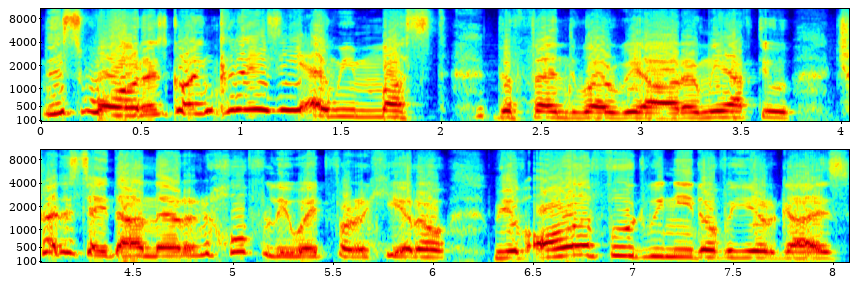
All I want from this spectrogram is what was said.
This war is going crazy, and we must defend where we are. And we have to try to stay down there and hopefully wait for a hero. We have all the food we need over here, guys.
